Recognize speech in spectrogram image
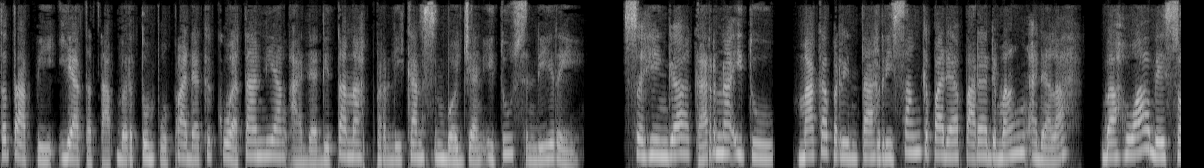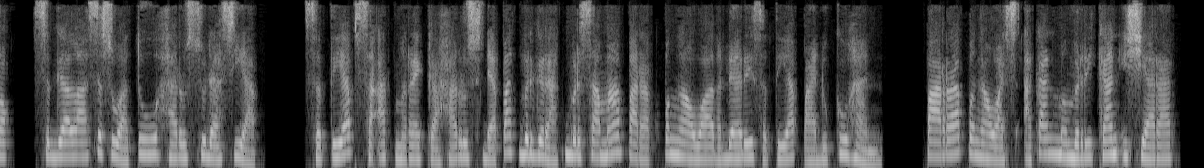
Tetapi ia tetap bertumpu pada kekuatan yang ada di tanah perdikan Sembojan itu sendiri. Sehingga karena itu, maka perintah Risang kepada para Demang adalah, bahwa besok, Segala sesuatu harus sudah siap. Setiap saat mereka harus dapat bergerak bersama para pengawal dari setiap padukuhan. Para pengawas akan memberikan isyarat,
